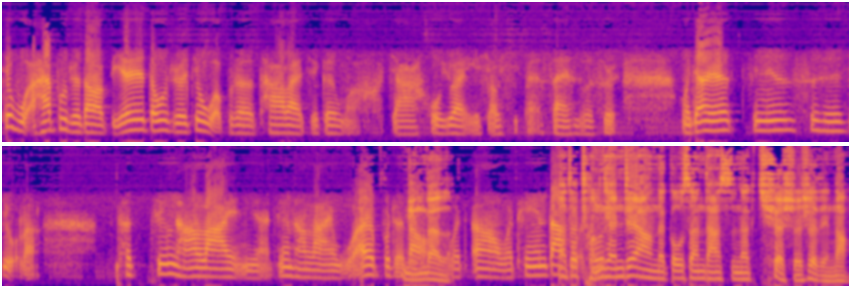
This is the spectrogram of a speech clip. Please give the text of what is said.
就我还不知道，别人都知，就我不知道。他吧就跟我家后院一个小媳妇，三十多岁，我家人今年四十九了。他经常拉人家，经常拉人，我也不知道。明白了。我啊，我听大。那他成天这样的勾三搭四，那确实是得闹。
